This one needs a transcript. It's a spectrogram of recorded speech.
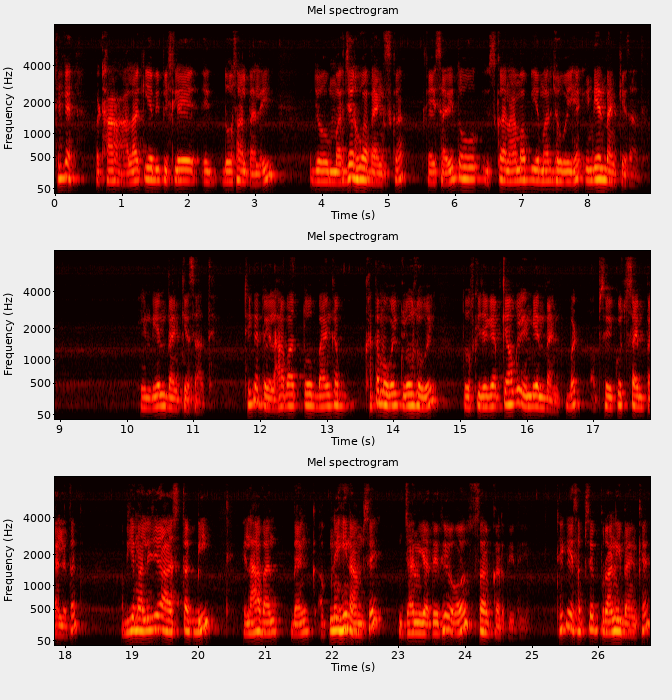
ठीक है? बट हाँ हालाँकि अभी पिछले एक दो साल पहले ही जो मर्जर हुआ बैंक्स का कई सारी तो इसका नाम अब ये मर्ज हो गई है इंडियन बैंक के साथ। इंडियन बैंक के साथ। ठीक है तो इलाहाबाद तो बैंक अब ख़त्म हो गई क्लोज हो गई तो उसकी जगह अब क्या हो गई? इंडियन बैंक बट अब से कुछ टाइम पहले तक, अब ये मान लीजिए आज तक भी इलाहाबाद बैंक अपने ही नाम से जानी जाती थी और सर्व करती थी। ठीक है सबसे पुरानी बैंक है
